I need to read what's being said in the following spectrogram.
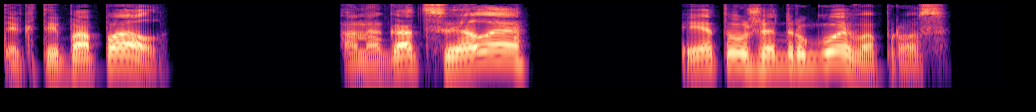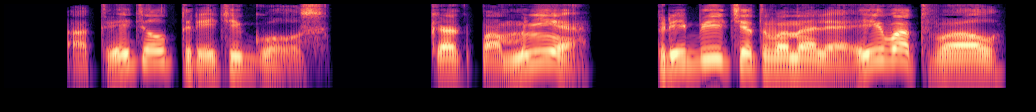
«Так ты попал. А нога целая?» «Это уже другой вопрос», — ответил третий голос. «Как по мне, прибить этого ноля и в отвал.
